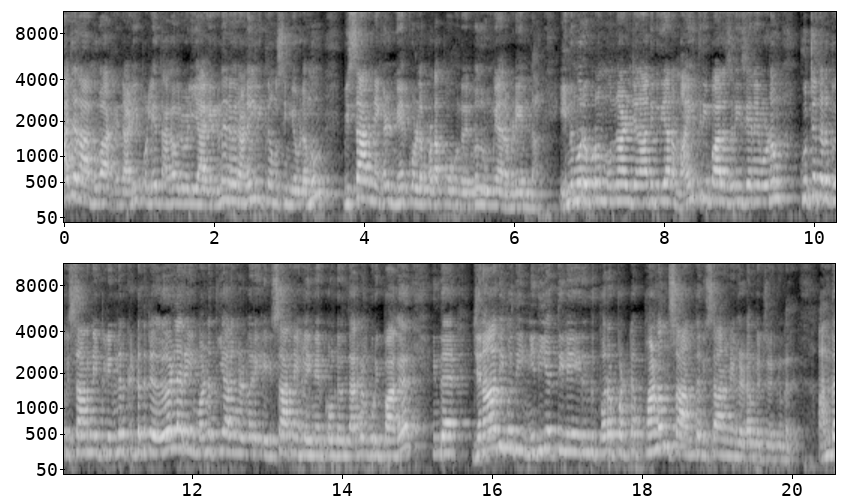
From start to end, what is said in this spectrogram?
ஆஜராகுவார் என்ற அடிப்படையிலே தகவல் வெளியாகிறது எனவே ரணில் விக்ரமசிங்கவிடமும் விசாரணைகள் மேற்கொள்ளப்பட போகின்றது என்பது உண்மையான விடயம்தான். இன்னும் ஒரு புறம் முன்னாள் ஜனாதிபதியான மைத்ரிபால சிறிசேனையுடன் குற்றத்தடுப்பு விசாரணை பிரிவினர் கிட்டத்தட்ட ஏழரை மணித்தியாலங்கள் வரையிலே விசாரணைகளை மேற்கொண்டிருந்தார்கள். குறிப்பாக இந்த ஜனாதிபதி நிதியத்திலே இருந்து பெறப்பட்ட பணம் சார்ந்த விசாரணைகள் இடம்பெற்றிருக்கின்றது. அந்த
